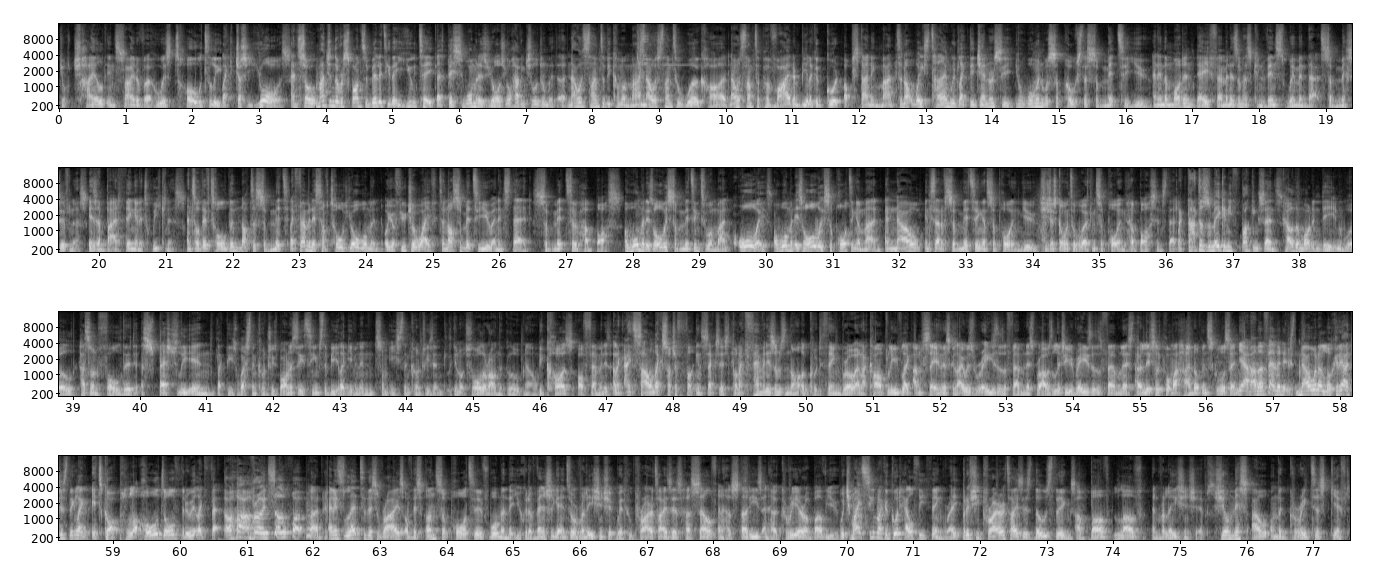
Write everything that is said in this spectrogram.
your child inside of her, who is totally like just yours. And so imagine the responsibility that you take. That this woman is yours, you're having children with her. Now it's time to become a man. Now it's time to work hard. Now it's time to provide and be like a good, upstanding man. To not waste time with like degeneracy. Your woman was supposed to submit to you. And in the modern day, feminism has convinced women that submissiveness is a bad thing and it's weakness. And so they've told them not to submit. Like feminists have told your woman or your future wife to not submit to you and instead submit to her boss. A woman is always submitting to a man, always. A woman is always supporting a man. And now, instead of submitting and supporting you, she's just going to work and supporting her boss instead. Like, that doesn't make any fucking sense. How the modern dating world has unfolded, especially in like these Western countries, but honestly, it seems to be like even in some Eastern countries and like, you know, just all around the globe now because of feminism. Like, I sound like such a fucking sexist, but like, feminism's not a good thing, bro. And I can't believe like I'm saying this because I was raised as a feminist, bro. I was literally raised as a feminist. I would literally put my hand up in school saying, "Yeah, I'm a feminist." Now when I look at it, I just think like it's got plot holes all through it. Like, fe- oh, bro, it's so fucked, man. And it's led to this rise of this unsupportive woman that you could eventually get into a relationship with, who prioritizes herself and her studies and her career above you, which might seem like a good, healthy thing, right? But if she prioritizes those things above love and relationships, she'll miss out on the greatest gift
